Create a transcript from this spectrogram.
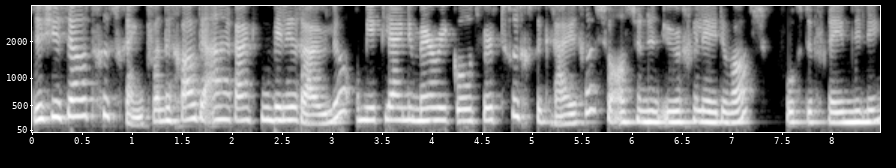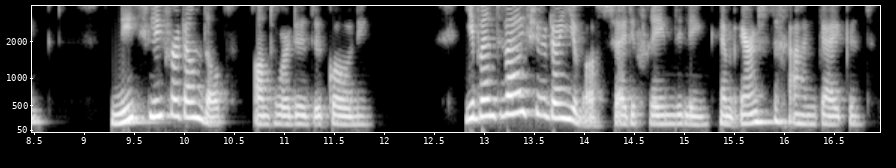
Dus je zou het geschenk van de gouden aanraking willen ruilen om je kleine Marigold weer terug te krijgen, zoals ze een uur geleden was? vroeg de vreemdeling. Niets liever dan dat, antwoordde de koning. Je bent wijzer dan je was, zei de vreemdeling, hem ernstig aankijkend.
